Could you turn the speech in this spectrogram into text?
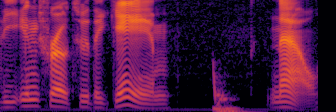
the intro to the game now.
